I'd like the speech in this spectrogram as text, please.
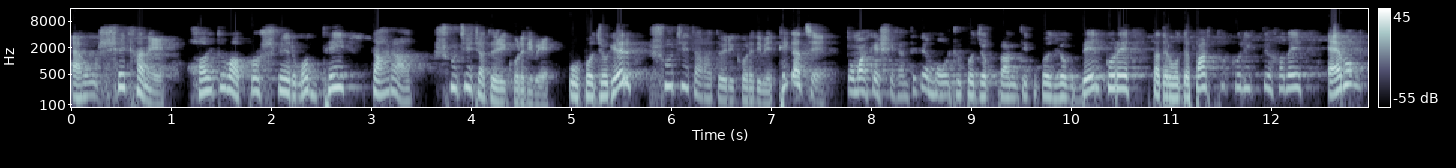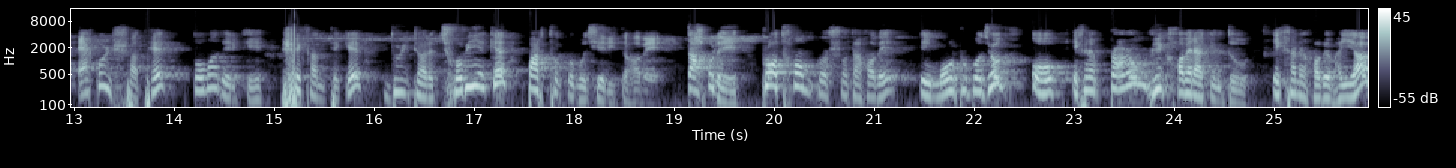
এবং সেখানে হয়তোবা প্রশ্নের মধ্যেই তারা সূচিটা তৈরি করে দিবে। উপযোগের সূচি তারা তৈরি করে দিবে। ঠিক আছে? তোমাকে সেখান থেকে মোট উপযোগ, প্রান্তিক উপযোগ বের করে তাদের মধ্যে পার্থক্য লিখতে হবে এবং একই সাথে তোমাদেরকে সেখান থেকে দুইটার ছবি এঁকে পার্থক্য বুঝিয়ে দিতে হবে। তাহলে প্রথম প্রশ্নটা হবে, এই মোট উপযোগ ও এখানে প্রারম্ভিক হবে না কিন্তু। এখানে হবে ভাইয়া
